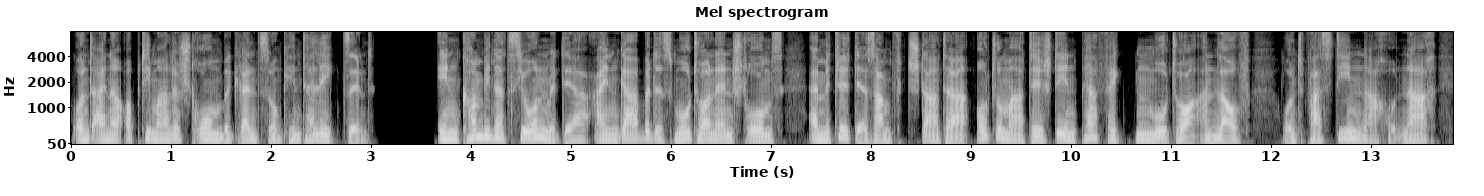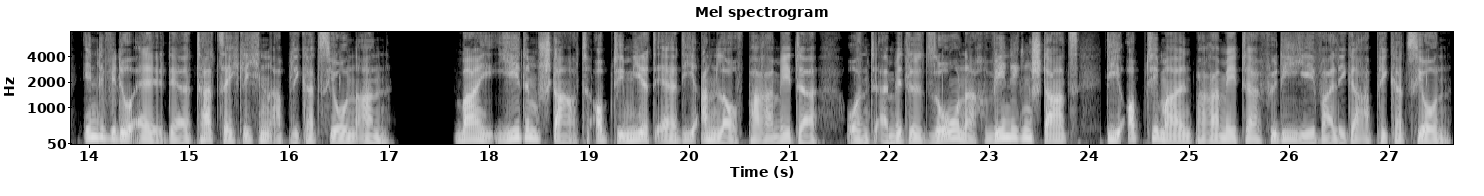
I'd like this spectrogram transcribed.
und eine optimale Strombegrenzung hinterlegt sind. In Kombination mit der Eingabe des Motornennstroms ermittelt der Sanftstarter automatisch den perfekten Motoranlauf und passt ihn nach und nach individuell der tatsächlichen Applikation an. Bei jedem Start optimiert er die Anlaufparameter und ermittelt so nach wenigen Starts die optimalen Parameter für die jeweilige Applikation.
